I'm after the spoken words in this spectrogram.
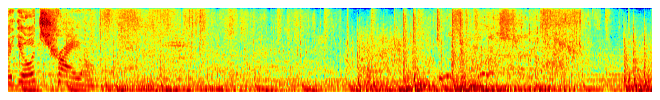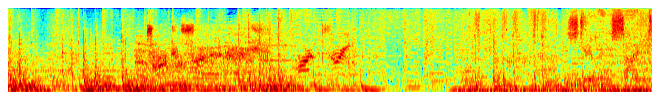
I've your trail. Target sighted Mark 3. A. Stealing sight.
